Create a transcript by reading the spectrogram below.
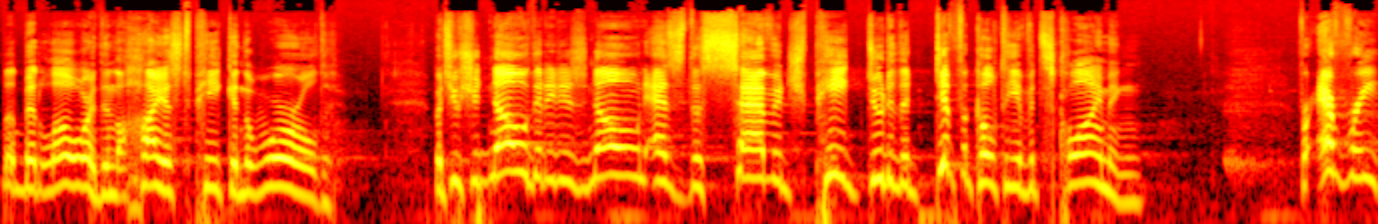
a little bit lower than the highest peak in the world. But you should know that it is known as the Savage Peak due to the difficulty of its climbing. For every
